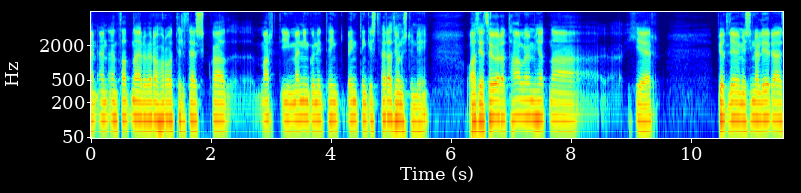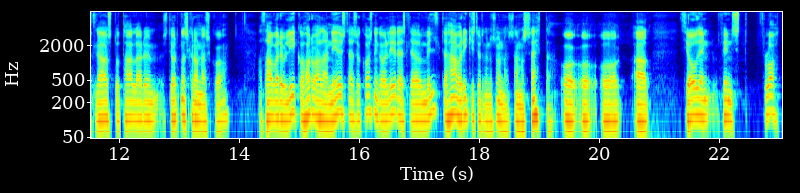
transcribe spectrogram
en, en, en þarna er að vera að horfa til þess hvað margt í menningunni beintengist ferðarþjónustunni og að því að þau eru að tala um hérna hér Björn Lefið með sína liðræðislega ást og talar um stjórnaskrána sko að þá varum við líka að horfa að það niðurst þessu kostninga á liðræðislega að við vildi hafa ríkistjórnuna svona samansetta og, og, og að þjóðin finnst flott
